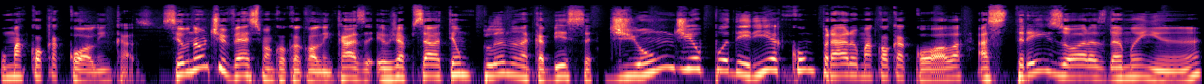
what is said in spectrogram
uma Coca-Cola em casa. Se eu não tivesse uma Coca-Cola em casa, eu já precisava ter um plano na cabeça de onde eu poderia comprar uma Coca-Cola às 3 horas da manhã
